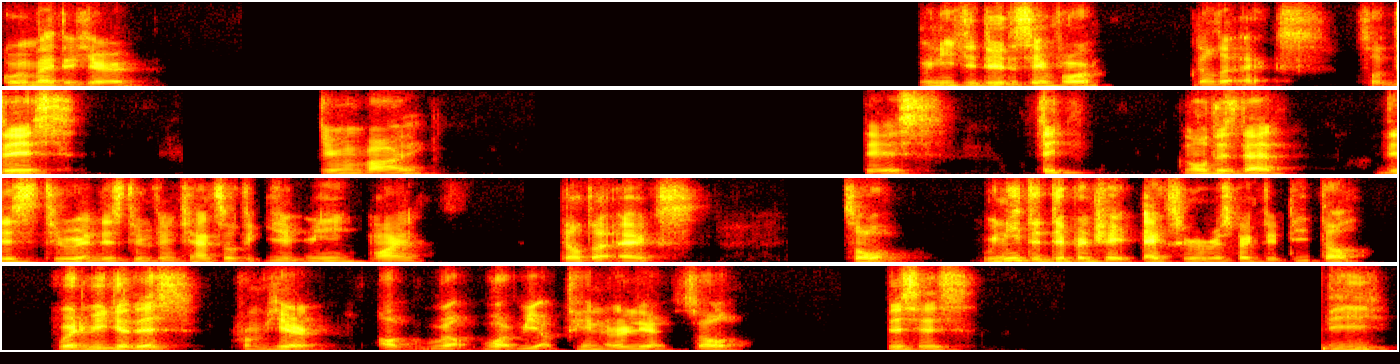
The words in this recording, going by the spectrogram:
going back to here, we need to do the same for delta x. So this given by this. See, notice that this 2 and this 2 can cancel to give me my delta x. So we need to differentiate x with respect to theta. Where do we get this? From here of well, what we obtained earlier. So this is d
